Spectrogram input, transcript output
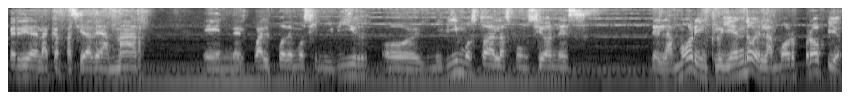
pérdida de la capacidad de amar en el cual podemos inhibir o inhibimos todas las funciones del amor, incluyendo el amor propio,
